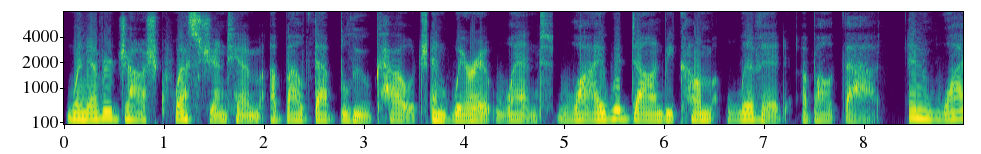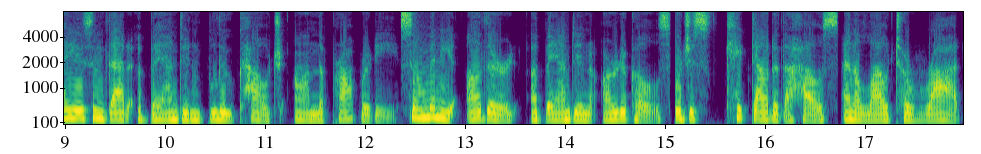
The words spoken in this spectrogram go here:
whenever Josh questioned him about that blue couch and where it went. Why would Don become livid about that? And why isn't that abandoned blue couch on the property? So many other abandoned articles were just kicked out of the house and allowed to rot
